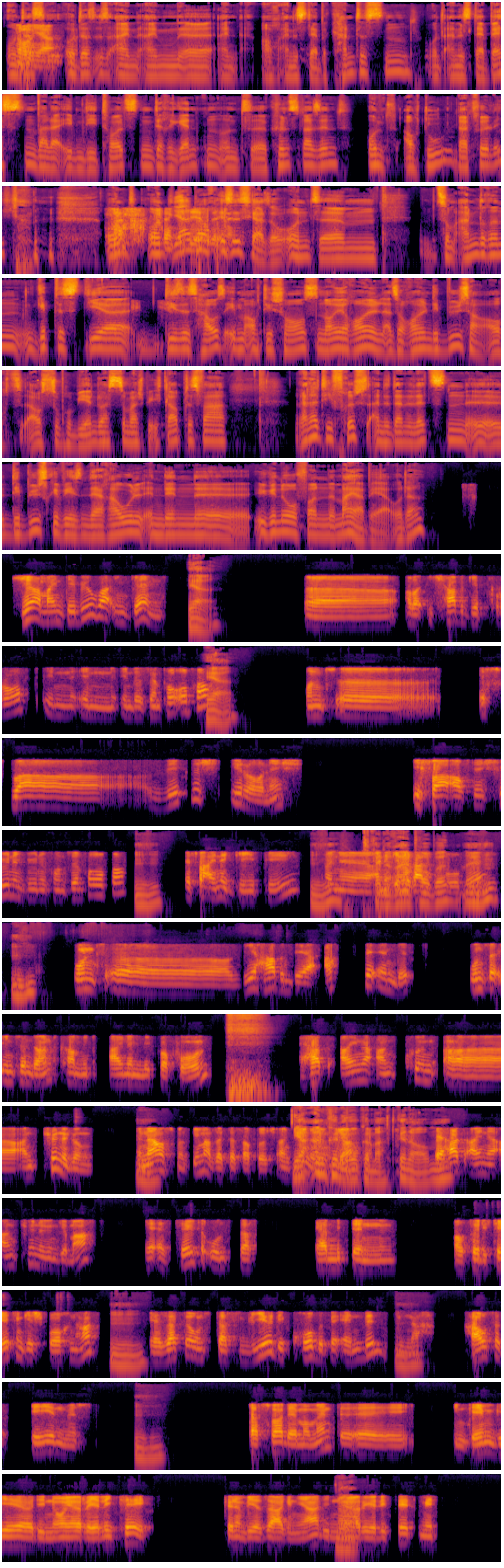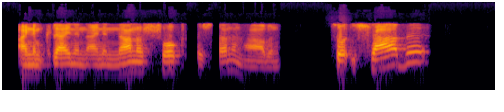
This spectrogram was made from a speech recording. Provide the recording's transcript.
Und, Oh, das, ja. und das ist ein, ein, äh, ein auch eines der bekanntesten und eines der besten, weil da eben die tollsten Dirigenten und äh, Künstler sind. Und auch du natürlich. Und, und ja, doch, es ist ja so. Und ähm, zum anderen gibt es dir dieses Haus eben auch die Chance, neue Rollen, also Rollendebüts auch auszuprobieren. Du hast zum Beispiel, ich glaube, das war relativ frisch, eine deiner letzten äh, Debüts gewesen, der Raoul in den äh, Huguenot von Meyerbeer, oder? Ja, mein Debüt war in Genf. Ja, Äh, aber ich habe geprobt in, in, in der Semperoper ja, und äh, es war wirklich ironisch. Ich war auf der schönen Bühne von Semperoper. mhm, Es war eine GP, mhm. eine, eine Generalprobe. Mhm, mhm. Und äh, wir haben der Akt beendet. Unser Intendant kam mit einem Mikrofon. Er hat eine Ankün äh, Ankündigung, Announcement, wie man sagt das auf Deutsch? Mhm. Ja, Ankündigung, Ankündigung gemacht, genau. Er hat eine Ankündigung gemacht. Er erzählte uns, dass er mit den Autoritäten gesprochen hat. Mhm, Er sagte uns, dass wir die Probe beenden und Mhm. nach Hause gehen müssen. mhm. Das war der Moment, äh, in dem wir die neue Realität, können wir sagen, ja, die neue Ja. Realität mit einem kleinen, einen Nanoschock verstanden haben. So, ich habe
